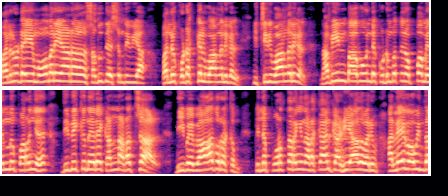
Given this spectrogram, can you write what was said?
പലരുടെയും ഓമനയാണ് സതുദ്ദേശം ദിവ്യ. പല കൊടക്കൽ വാങ്ങലുകൾ ഇച്ചിരി വാങ്ങലുകൾ. നവീൻ ബാബുവിന്റെ കുടുംബത്തിനൊപ്പം എന്ന് പറഞ്ഞ് ദിവ്യക്ക് നേരെ കണ്ണടച്ചാൽ ദിവ്യ വാതുറക്കും പിന്നെ പുറത്തിറങ്ങി നടക്കാൻ കഴിയാതെ വരും. അല്ലേ ഗോവിന്ദ?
